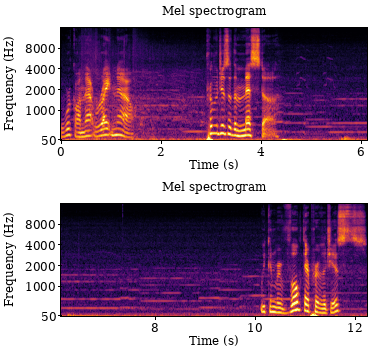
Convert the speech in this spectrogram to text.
We'll work on that right now. Privileges of the Mesta. We can revoke their privileges.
